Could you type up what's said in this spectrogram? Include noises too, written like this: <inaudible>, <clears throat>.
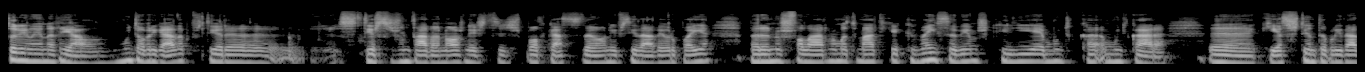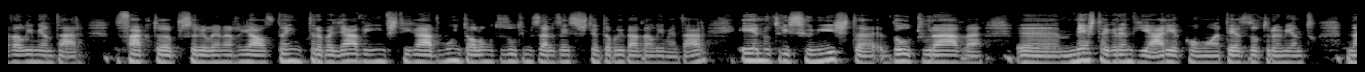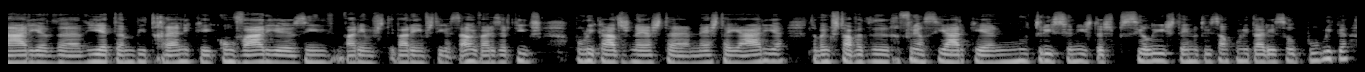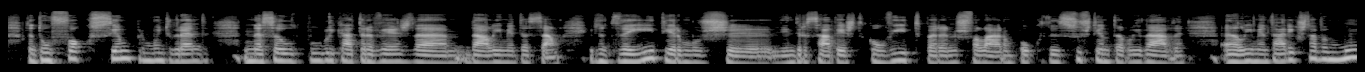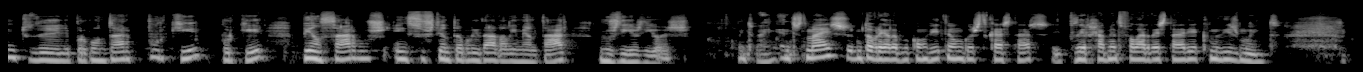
Professora Helena Real, muito obrigada por ter, uh, ter se juntado a nós nestes podcasts da Universidade Europeia para nos falar numa temática que bem sabemos que lhe é muito, muito cara, uh, que é a sustentabilidade alimentar. De facto, a professora Helena Real tem trabalhado e investigado muito ao longo dos últimos anos em sustentabilidade alimentar, é nutricionista, doutorada uh, nesta grande área, com a tese de doutoramento na área da dieta mediterrânica e com várias várias, várias investigação e vários artigos publicados nesta, nesta área. Também gostava de referenciar que é nutricionista especialista em nutrição comunitária e saúde pública, portanto, um foco sempre muito grande na saúde pública através da, da alimentação. E, portanto, daí termos eh, endereçado este convite para nos falar um pouco de sustentabilidade alimentar e gostava muito de lhe perguntar porquê, porquê pensarmos em sustentabilidade alimentar nos dias de hoje. Muito bem. Antes de mais, muito obrigada pelo convite. É um gosto cá estar e poder realmente falar desta área que me diz muito.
